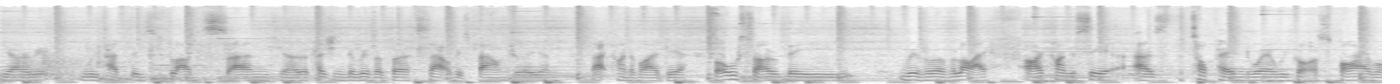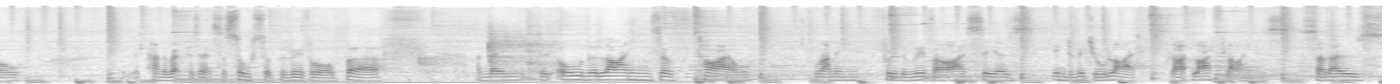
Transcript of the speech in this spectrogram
you know it, we've had these floods and you know occasionally the river bursts out of its boundary and that kind of idea but also the river of life I kind of see it as the top end where we've got a spiral that kind of represents the source of the river or birth. And then the, all the lines of tile running through the river I see as individual life, like lifelines. So those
